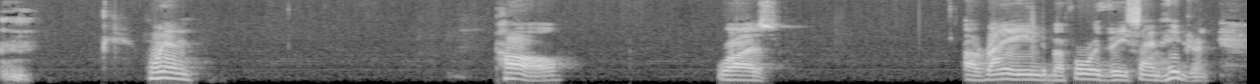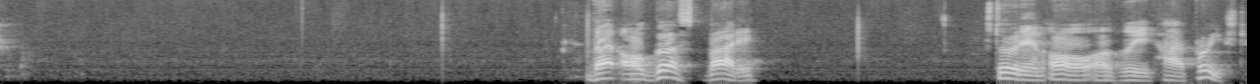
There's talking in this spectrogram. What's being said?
when Paul was arraigned before the Sanhedrin. That august body stood in awe of the high priest.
